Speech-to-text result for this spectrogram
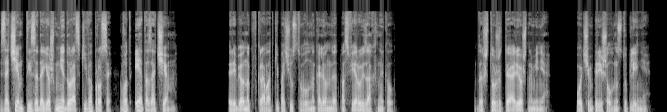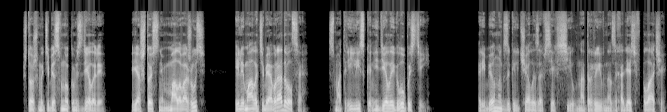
«Зачем ты задаешь мне дурацкие вопросы? Вот это зачем?» Ребенок в кроватке почувствовал накаленную атмосферу и захныкал. «Да что же ты орешь на меня?» Отчим перешел в наступление. «Что ж мы тебе с внуком сделали? Я что с ним, мало вожусь? Или мало тебе обрадовался? Смотри, Лиска, не делай глупостей!» Ребенок закричал изо всех сил, надрывно, заходясь в плаче,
